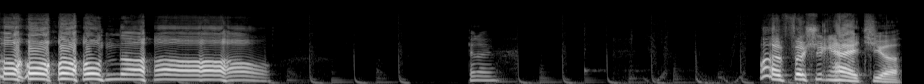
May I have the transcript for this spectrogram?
Oh, oh, oh no! Can I? I fucking hate you!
